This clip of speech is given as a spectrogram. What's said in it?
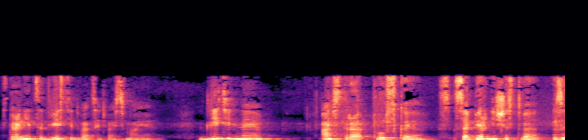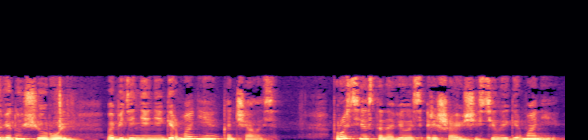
Страница 228. Длительное австро-прусское соперничество за ведущую роль в объединении Германии кончалось. Пруссия становилась решающей силой Германии.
